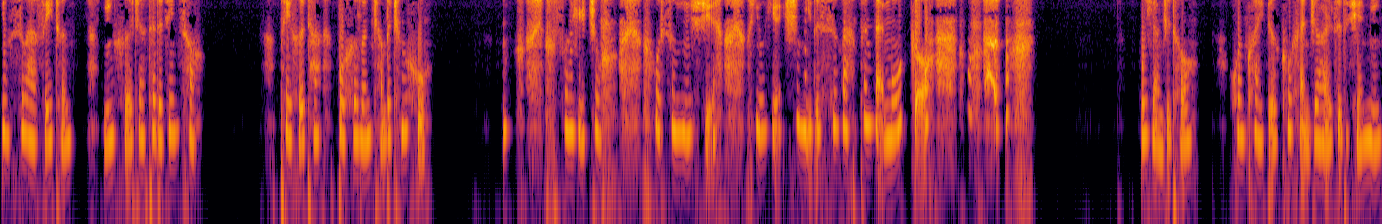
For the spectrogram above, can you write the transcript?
用丝袜肥臀迎合着他的尖操。配合他不合伦常的称呼，方玉忠，我宋映雪永远是你的丝袜喷奶母狗。我仰着头，欢快的哭喊着儿子的全名，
